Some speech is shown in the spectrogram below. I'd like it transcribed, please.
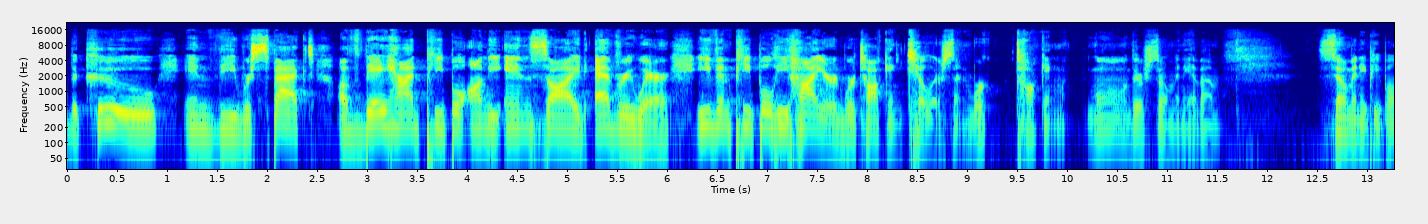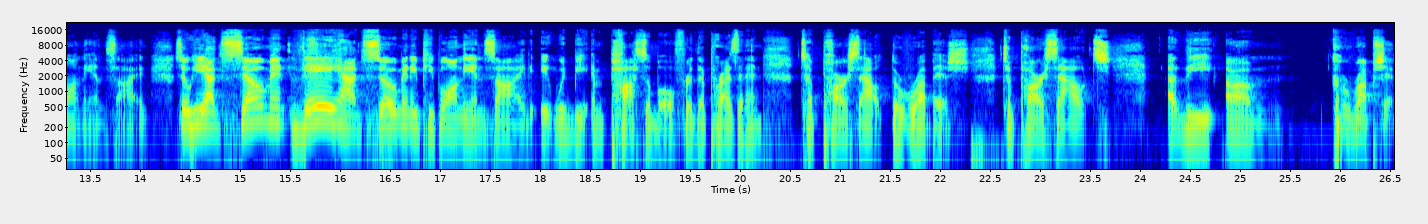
The coup in the respect of they had people on the inside everywhere, even people he hired. We're talking Tillerson. We're talking, oh, there's so many of them so many people on the inside. So he had so many, they had so many people on the inside, it would be impossible for the president to parse out the rubbish, to parse out uh, the um, corruption.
